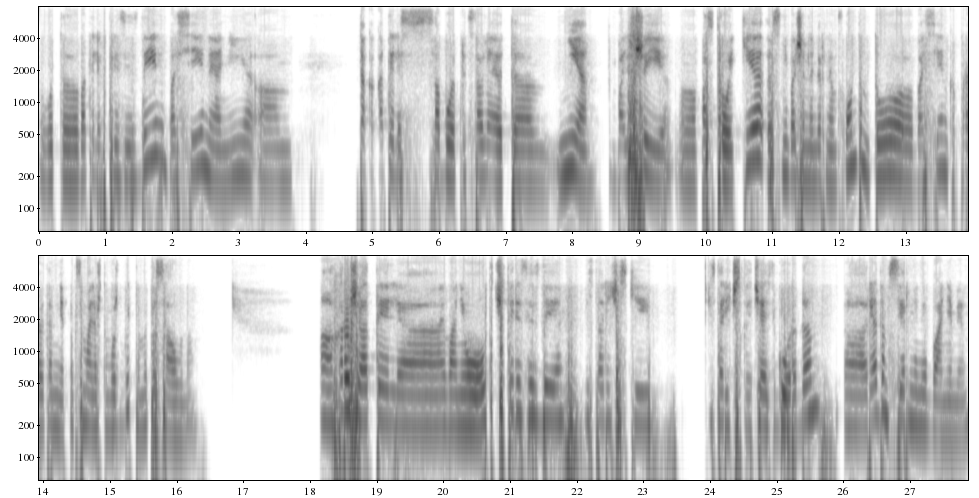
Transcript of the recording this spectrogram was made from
Вот э, в отелях 3 звезды бассейны, они так как отели с собой представляют э, небольшие э, постройки с небольшим номерным фондом, то бассейн, как правило, там нет. Максимально, что может быть, там это сауна. А, хороший отель Ивани Олд, 4 звезды, исторический, историческая часть города, рядом с серными банями.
